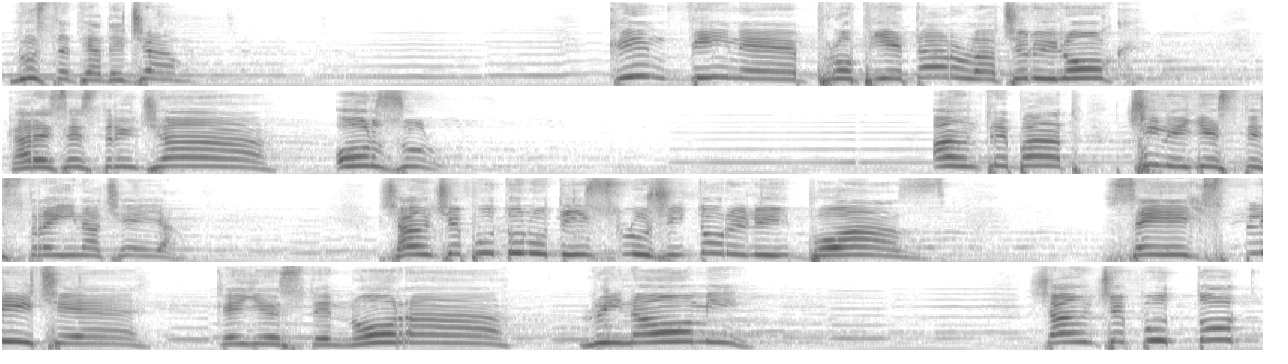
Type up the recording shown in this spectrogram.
nu stătea degeaba. Când vine proprietarul acelui loc care se strângea orzul, a întrebat cine este străina aceea. Și a început unul din slujitorii lui Boaz să-i explice că este nora lui Naomi. Și a început tot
